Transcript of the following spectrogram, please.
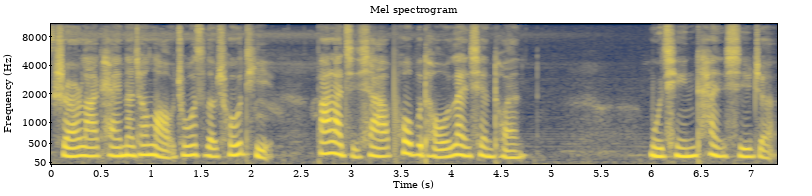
时而拉开那张老桌子的抽屉，扒拉几下破布头烂线团。母亲叹息着，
